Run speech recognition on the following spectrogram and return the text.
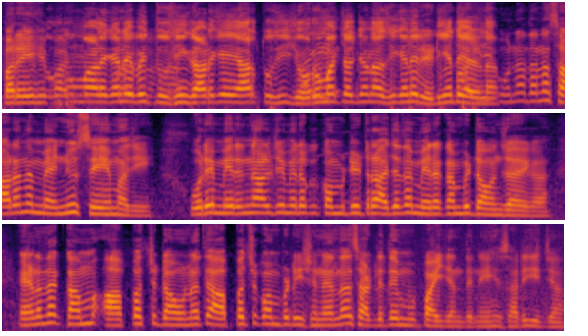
ਪਰ ਇਹ ਭਾਜੀ ਸ਼ੋਰੂਮ ਵਾਲੇ ਕਹਿੰਦੇ ਬਈ ਤੁਸੀਂ ਖੜ ਗਏ ਯਾਰ ਤੁਸੀਂ ਸ਼ੋਰੂਮਾਂ ਚੱਲ ਜਾਣਾ ਅਸੀਂ ਕਹਿੰਦੇ ਰੇੜੀਆਂ ਤੇ ਆ ਜਾਣਾ। ਉਹਨਾਂ ਦਾ ਨਾ ਸਾਰਿਆਂ ਦਾ ਮੈਨੂ ਸੇਮ ਆ ਜੀ। ਉਰੇ ਮੇਰੇ ਨਾਲ ਜੇ ਮੇਰਾ ਕੋਈ ਕੰਪੀਟੀਟਰ ਆ ਜਾਏ ਤਾਂ ਮੇਰਾ ਕੰਮ ਵੀ ਡਾਊਨ ਜਾਏਗਾ। ਇਹਨਾਂ ਦਾ ਕੰਮ ਆਪਸ ਚ ਡਾਊਨ ਹੈ ਤੇ ਆਪਸ ਚ ਕੰਪੀਟੀਸ਼ਨ ਹੈ ਨਾ ਸਾਡੇ ਤੇ ਪਾਈ ਜਾਂਦੇ ਨੇ ਇਹ ਸਾਰੀ ਚੀਜ਼ਾਂ।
